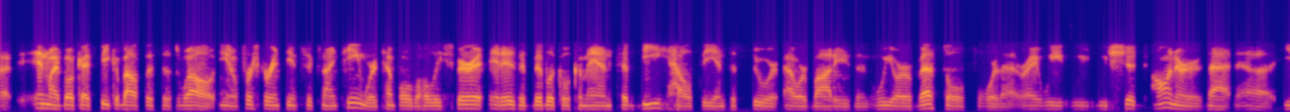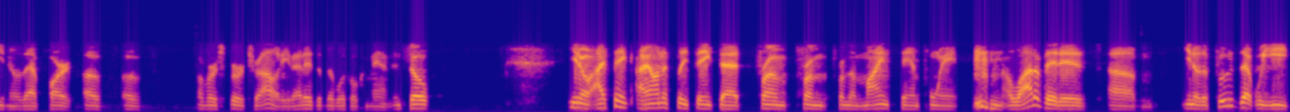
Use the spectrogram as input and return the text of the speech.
uh, in my book, I speak about this as well. You know, First Corinthians six nineteen, we're a temple of the Holy Spirit. It is a biblical command to be healthy and to steward our bodies, and we are a vessel for that, right? We we, we should honor that, uh, you know, that part of of of our spirituality. That is a biblical command, and so. You know, I think I honestly think that from from from the mind standpoint, a lot of it is, um, you know, the foods that we eat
